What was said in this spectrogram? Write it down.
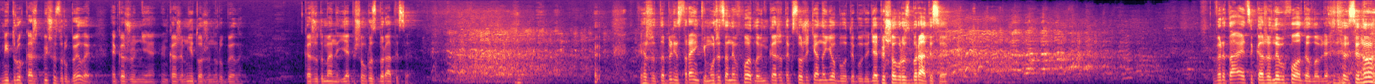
Мій друг каже, тобі зробили? Я кажу, ні. Він каже, мені теж не робили. Каже до мене, я пішов розбиратися. Кажу, та блін, старенький, може це не входило. Він каже, так все життя найобувати будуть. Я пішов розбиратися. Вертається, каже, не входило, блядь. Всі, Ну.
